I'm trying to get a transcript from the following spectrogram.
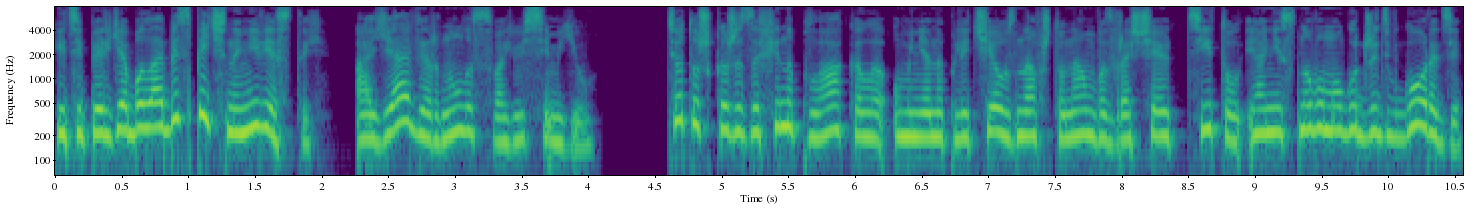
и теперь я была обеспечена невестой, а я вернула свою семью. Тетушка Жозефина плакала у меня на плече, узнав, что нам возвращают титул, и они снова могут жить в городе.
